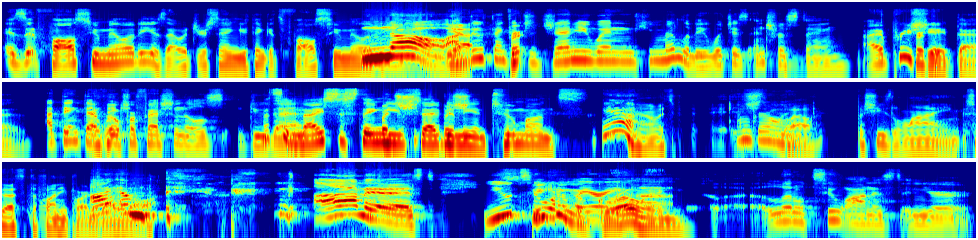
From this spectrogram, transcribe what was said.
Is it false humility? Is that what you're saying? You think it's false humility? No, Yeah, I do think for- it's genuine humility, which is interesting. I appreciate that. I think that I real think- professionals do That's that. the nicest thing But you've she- said to but me in two months. yeah. No, it's, it's growing. well, but she's lying. So that's the funny part about I it all. am honest. You two Speaking are of very growing, uh, a little too honest in your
